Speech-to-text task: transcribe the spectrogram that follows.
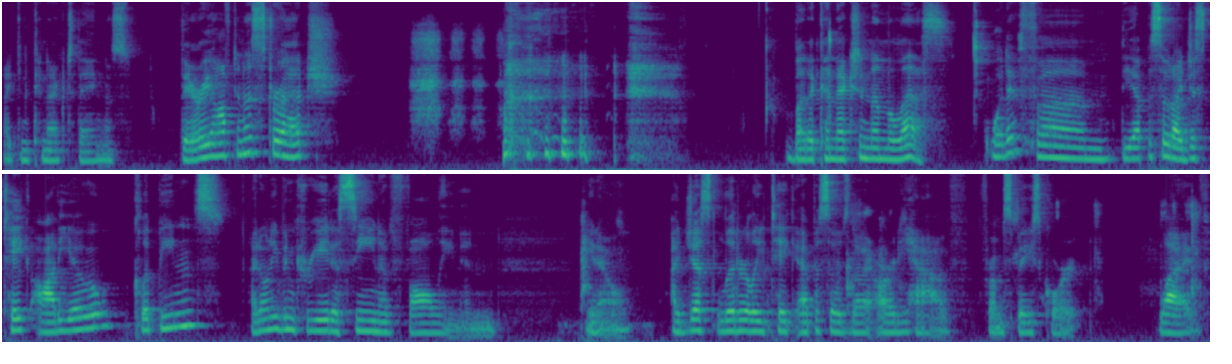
I can connect things. Very often a stretch, but a connection nonetheless. What if um, the episode I just take audio clippings? I don't even create a scene of falling and, you know, I just literally take episodes that I already have from Space Court live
